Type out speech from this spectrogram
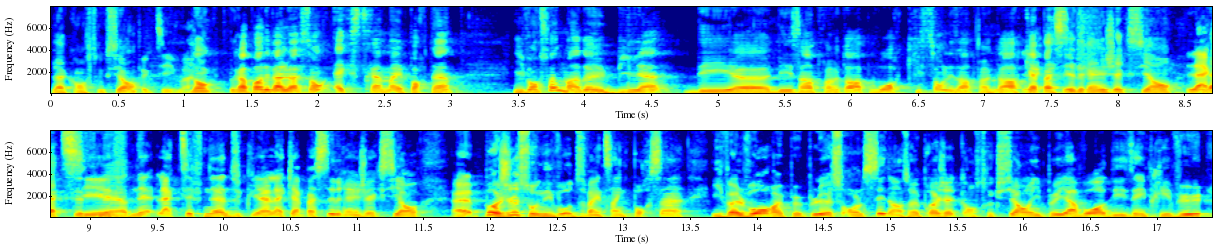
la, construction. Effectivement. Donc, rapport d'évaluation extrêmement important. Ils vont se demander un bilan des, euh, des, emprunteurs pour voir qui sont les emprunteurs, capacité de réinjection, l'actif net. L'actif net du client, la capacité de réinjection, euh, pas juste au niveau du 25% Ils veulent voir un peu plus. On le sait, dans un projet de construction, il peut y avoir des imprévus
